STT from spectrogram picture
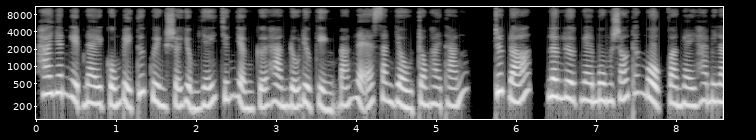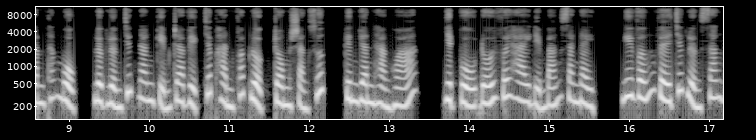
Hai doanh nghiệp này cũng bị tước quyền sử dụng giấy chứng nhận cửa hàng đủ điều kiện bán lẻ xăng dầu trong 2 tháng. Trước đó, lần lượt ngày mùng 6 tháng 1 và ngày 25 tháng 1, lực lượng chức năng kiểm tra việc chấp hành pháp luật trong sản xuất, kinh doanh hàng hóa, dịch vụ đối với hai điểm bán xăng này. Nghi vấn về chất lượng xăng,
